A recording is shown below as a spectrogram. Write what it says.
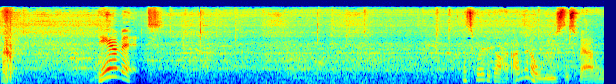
Damn it! I swear to God, I'm gonna lose this battle.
